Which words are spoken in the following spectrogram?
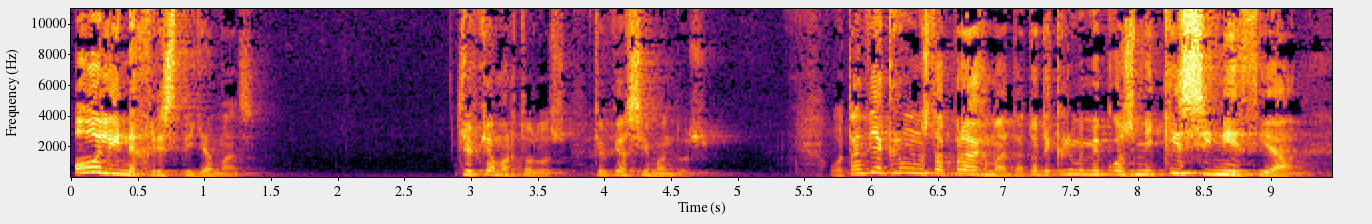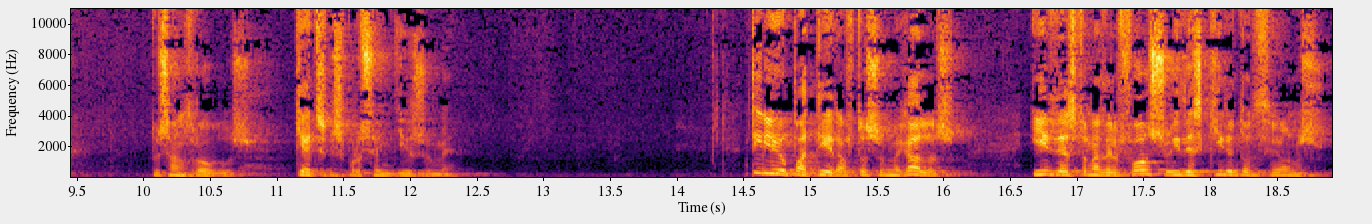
όλοι είναι Χριστοί για μας. Και ο πιο αμαρτωλός και ο πιο ασήμαντος. Όταν διακρίνουμε στα πράγματα, τότε κρίνουμε με κοσμική συνήθεια τους ανθρώπους και έτσι τους προσεγγίζουμε. Τι λέει ο πατήρ αυτός ο μεγάλος; είδες τον αδελφό σου είδες Κύριον τον Θεό σου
